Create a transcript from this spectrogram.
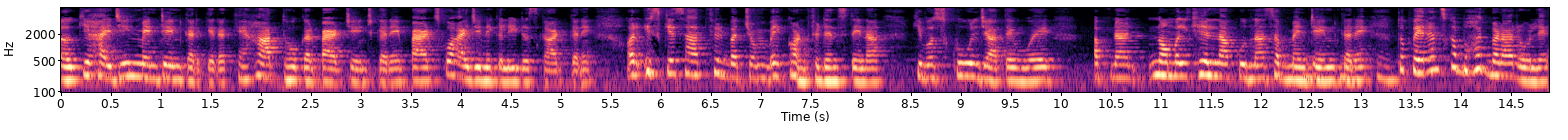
की हाइजीन मेंटेन करके रखें, हाथ धोकर पैड चेंज करें पैड्स को हाइजीनिकली डिस्कार्ड करें और इसके साथ फिर बच्चों में कॉन्फिडेंस देना कि वो स्कूल जाते हुए अपना नॉर्मल खेलना कूदना सब मेंटेन करें। तो पेरेंट्स का बहुत बड़ा रोल है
